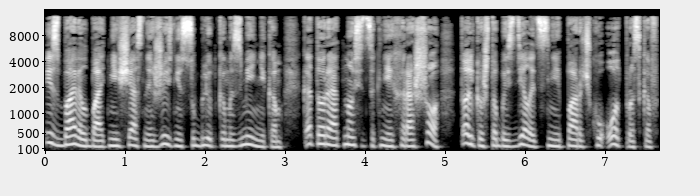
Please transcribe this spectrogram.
Избавил бы от несчастной жизни с ублюдком-изменником, который относится к ней хорошо, только чтобы сделать с ней парочку отпрысков,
